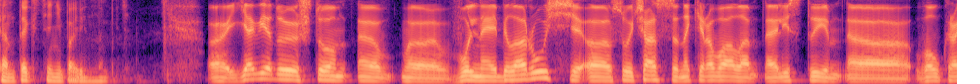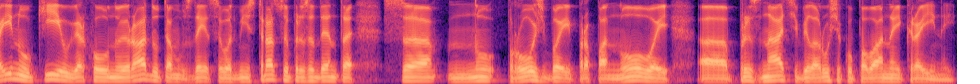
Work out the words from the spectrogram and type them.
кантэксце не павінна быць. Э, я ведаю что э, э, вольная Беларусь в свой час накіравала лісты ва ўкраіну Кіев верховную раду там здаецца в адміністрацыю прэзідэнта с ну просьбай прапановай прызнаць Беларусь акупаванай краінай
